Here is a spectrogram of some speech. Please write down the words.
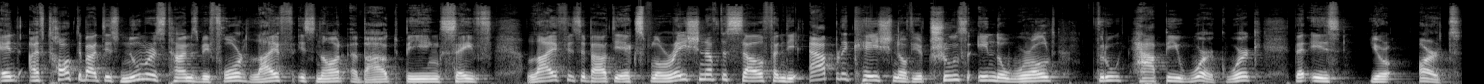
And I've talked about this numerous times before. Life is not about being safe. Life is about the exploration of the self and the application of your truth in the world through happy work, work that is your art.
